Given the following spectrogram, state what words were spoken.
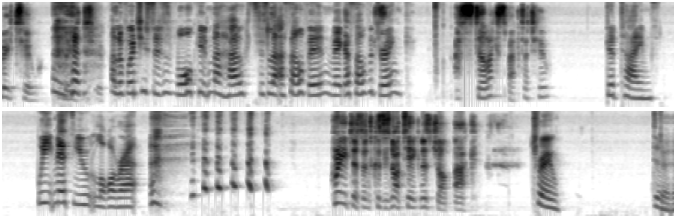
Me too. Me too. I love when she used to just walk in the house, just let herself in, make herself a drink. I still expect her to. Good times. We miss you, Laura. Gray doesn't because he's not taking his job back. True. Duh,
